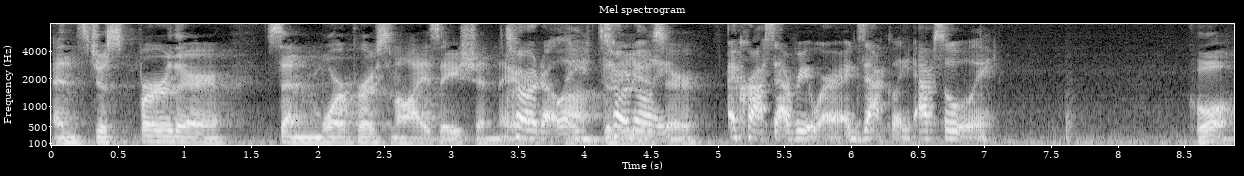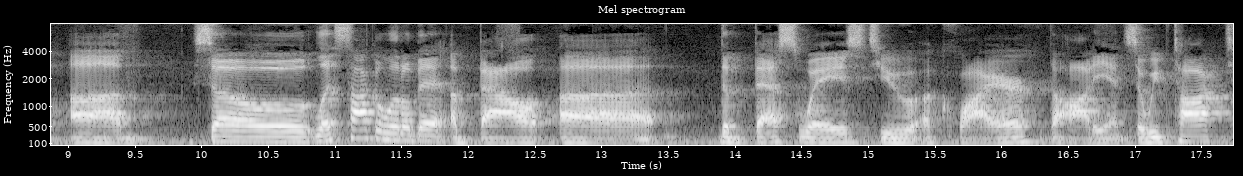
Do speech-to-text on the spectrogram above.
and just further send more personalization there. Totally, um, to totally across everywhere. Exactly, absolutely. Cool. Um, so let's talk a little bit about uh, the best ways to acquire the audience. So we've talked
